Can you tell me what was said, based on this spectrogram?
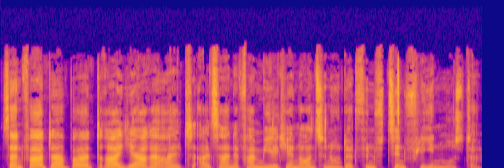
Sein Vater war drei Jahre alt, als seine Familie 1915 fliehen musste.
